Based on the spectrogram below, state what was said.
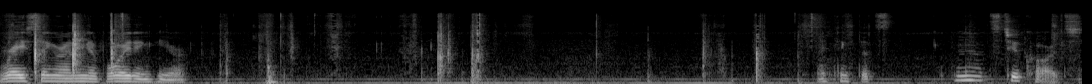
racing, running, avoiding here? I think that's, no, it's two cards.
